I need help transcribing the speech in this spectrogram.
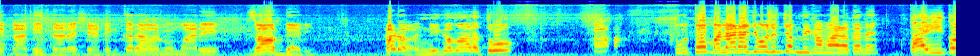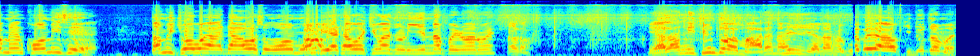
એક હાથે તારે સેટિંગ કરાવવાનું મારે જવાબદારી. હડો. તો? તું તો બલાડા જેવો છે ને ચમ તને? તા ઈ તો મેન ખોમી છે. તમે જો હોય આડા આવો છો ઓમ ઓમ બેઠા હોય જેવા જો એ ના પડવાનું હોય. હડો. એલાનની થયું તો મારે નહીં એલાન હગું. ભાઈ આવો કીધું તમને.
